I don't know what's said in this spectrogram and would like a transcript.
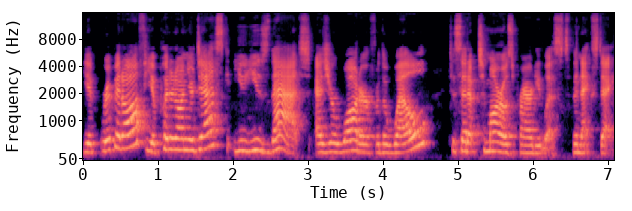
you rip it off, you put it on your desk, you use that as your water for the well to set up tomorrow's priority list the next day.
